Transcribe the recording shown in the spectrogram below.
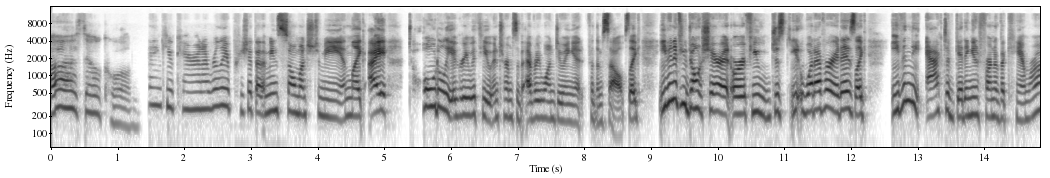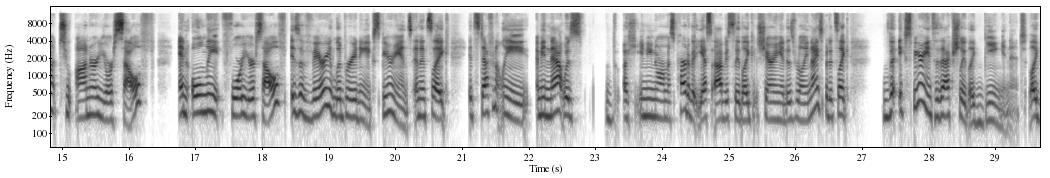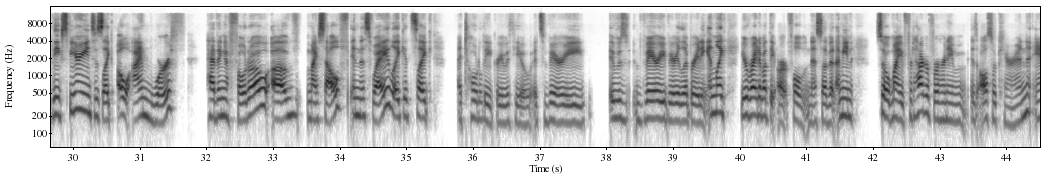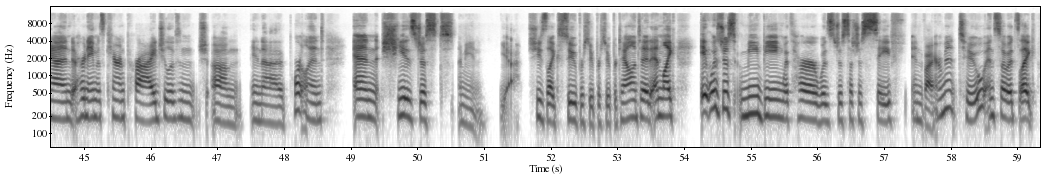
Oh, so cool. Thank you, Karen. I really appreciate that. That means so much to me. And like, I totally agree with you in terms of everyone doing it for themselves. Like, even if you don't share it or if you just, whatever it is, like, even the act of getting in front of a camera to honor yourself and only for yourself is a very liberating experience. And it's like, it's definitely, I mean, that was an enormous part of it. Yes, obviously, like sharing it is really nice, but it's like the experience is actually like being in it. Like the experience is like, oh, I'm worth having a photo of myself in this way. Like it's like, I totally agree with you. It's very, it was very, very liberating. And like, you're right about the artfulness of it. I mean, so my photographer, her name is also Karen, and her name is Karen Pride. She lives in um in uh Portland, and she is just, I mean, yeah, she's like super, super, super talented. And like it was just me being with her was just such a safe environment too. And so it's like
